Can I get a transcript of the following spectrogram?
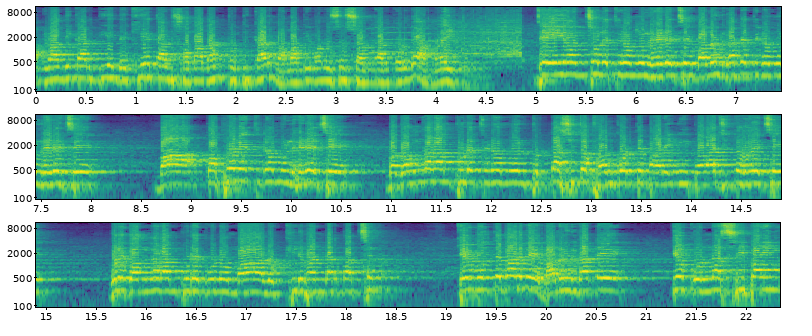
অগ্রাধিকার দিয়ে দেখিয়ে তার সমাধান প্রতিকার মামাটি মানুষের সরকার করবে, আমরাই করি যে এই অঞ্চলে তৃণমূল হেরেছে, বালুরঘাটে তৃণমূল হেরেছে, বা তপনে তৃণমূল হেরেছে, বা গঙ্গারামপুরে তৃণমূল প্রত্যাশিত ফল করতে পারেনি, পরাজিত হয়েছে, বলে গঙ্গারামপুরে কোনো মা লক্ষ্মীর ভান্ডার পাচ্ছে না। কেউ বলতে পারবে, বালুরঘাটে কেউ কন্যাশ্রী পায়নি।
